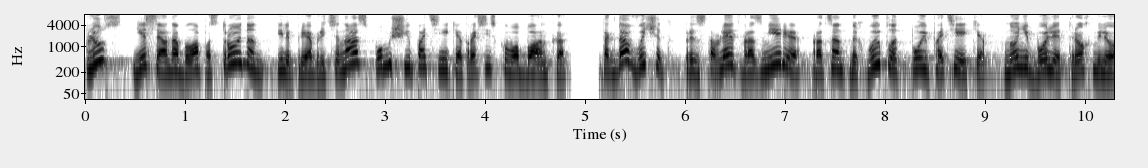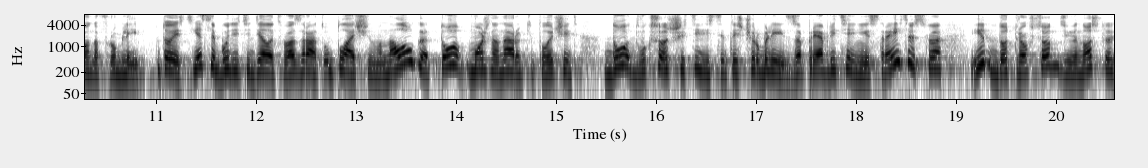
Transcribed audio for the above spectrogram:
Плюс, если она была построена или приобретена с помощью ипотеки от российского банка, Тогда вычет предоставляет в размере процентных выплат по ипотеке, но не более 3 миллионов рублей. То есть, если будете делать возврат уплаченного налога, то можно на руки получить до 260 тысяч рублей за приобретение и строительство и до 390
